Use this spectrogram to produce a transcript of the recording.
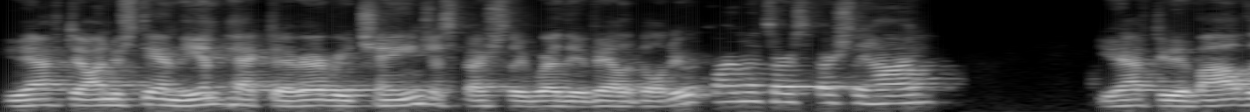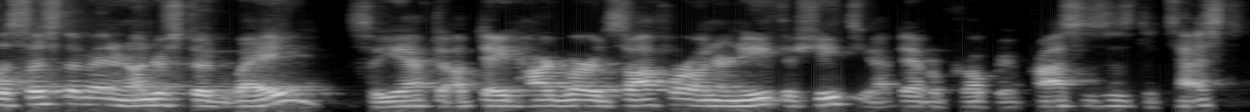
You have to understand the impact of every change, especially where the availability requirements are especially high. You have to evolve the system in an understood way. So you have to update hardware and software underneath the sheets. You have to have appropriate processes to test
